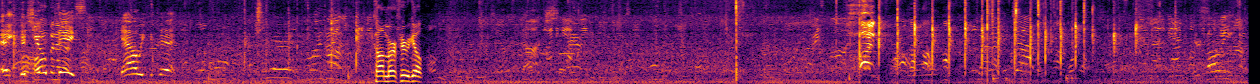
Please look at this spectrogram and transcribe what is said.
Hey, pitch you open base. Now we can pitch. Call Murph, here we go. Here, Tommy. Ball. Come in, Mark. Come on. He must have, he must have a thousand. He jumped over.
